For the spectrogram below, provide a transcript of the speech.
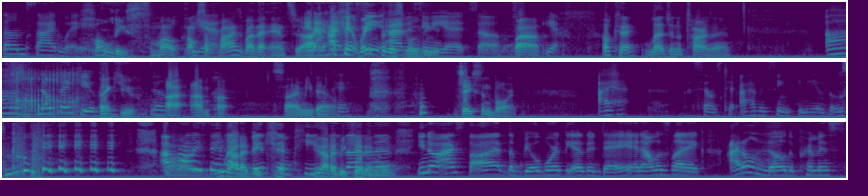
thumb sideways. Holy smoke! I'm Yeah. surprised by that answer. I, I haven't can't wait seen- for this I haven't movie. seen it yet, so Wow. Yeah. Okay, Legend of Tarzan. Uh, no, thank you. Thank you. No. I, I'm uh, sign me down. Okay. Jason Bourne. I ha- sounds terrible. I haven't seen any of those movies. I've oh, probably seen like bits kid- and pieces you gotta be of kidding them. me. You know, I saw it the billboard the other day, and I was like, I don't know the premise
